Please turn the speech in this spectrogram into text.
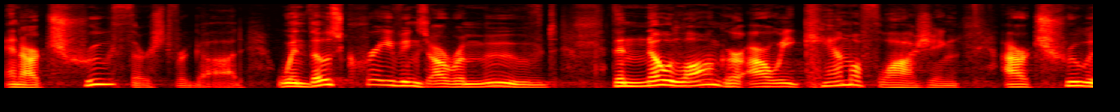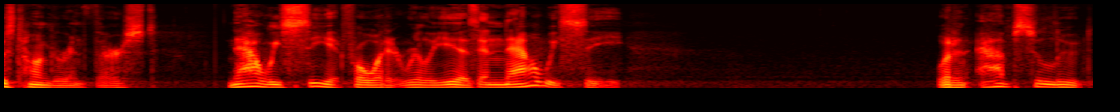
and our true thirst for God, when those cravings are removed, then no longer are we camouflaging our truest hunger and thirst. Now we see it for what it really is. And now we see what an absolute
